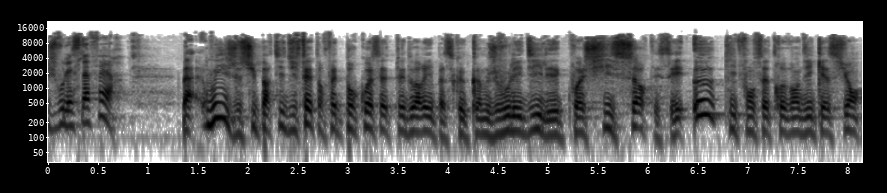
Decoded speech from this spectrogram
Je vous laisse la faire. Bah, oui, je suis parti du fait, en fait, pourquoi cette plaidoirie? Parce que, comme je vous l'ai dit, les Kouachis sortent et c'est eux qui font cette revendication.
